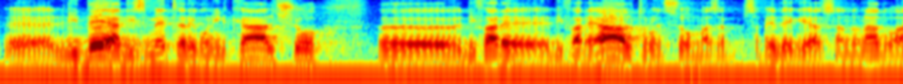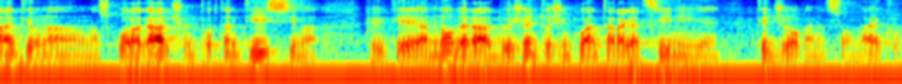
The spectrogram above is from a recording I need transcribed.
eh, l'idea di smettere con il calcio, eh, di, fare, di, fare, altro, insomma, sapete che a San Donato ha anche una, una scuola calcio importantissima eh, che annovera 250 ragazzini che, che giocano, insomma, ecco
